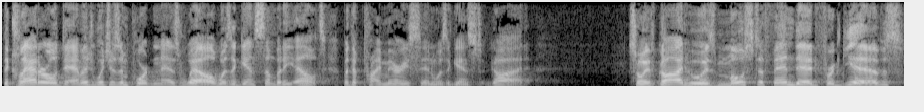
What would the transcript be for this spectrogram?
The collateral damage, which is important as well, was against somebody else, but the primary sin was against God. So if God, who is most offended, forgives,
